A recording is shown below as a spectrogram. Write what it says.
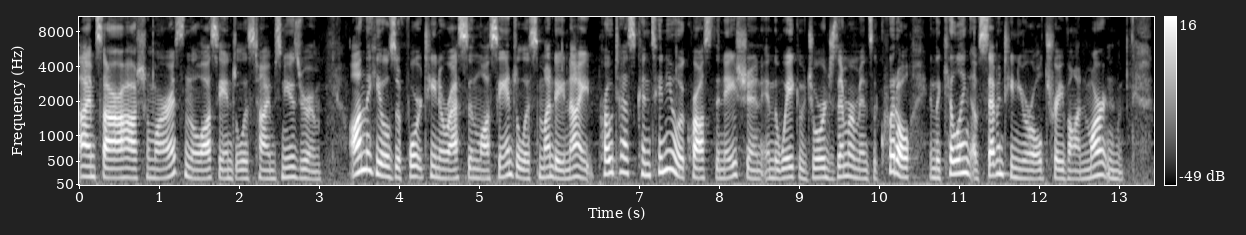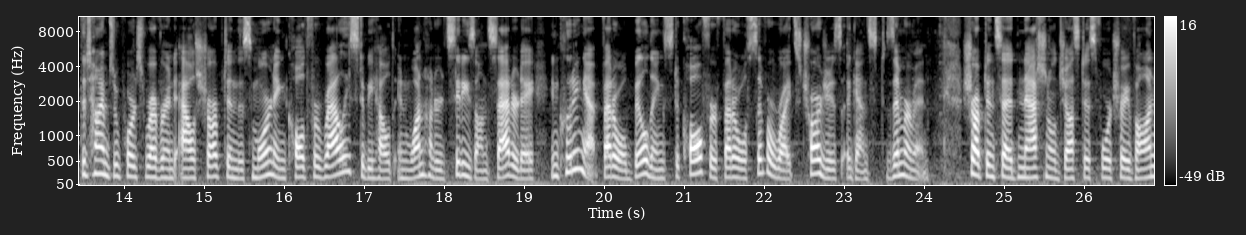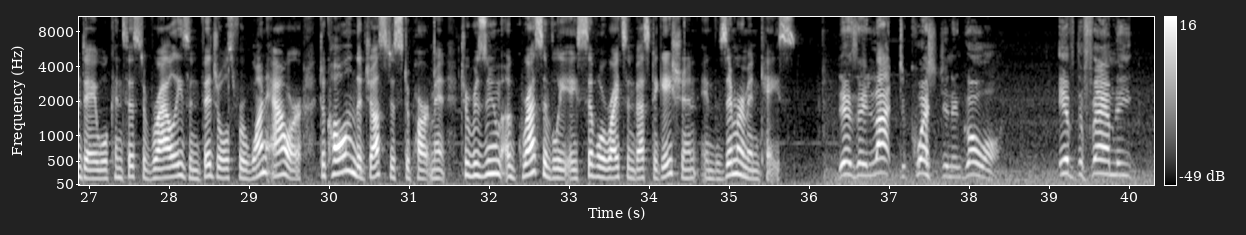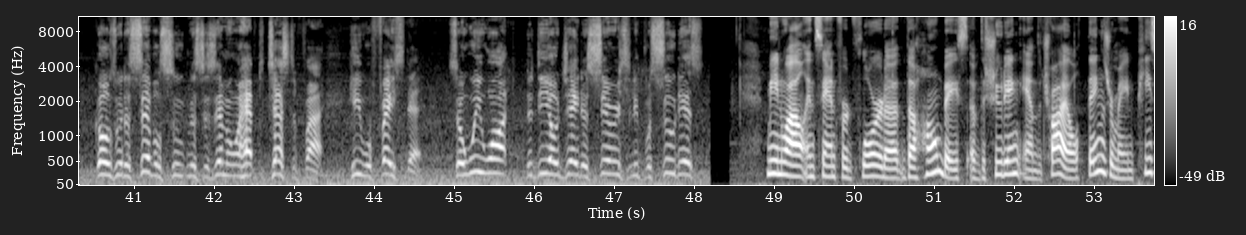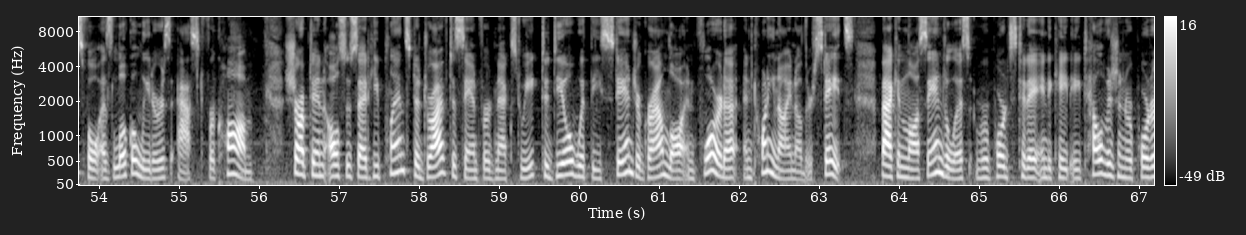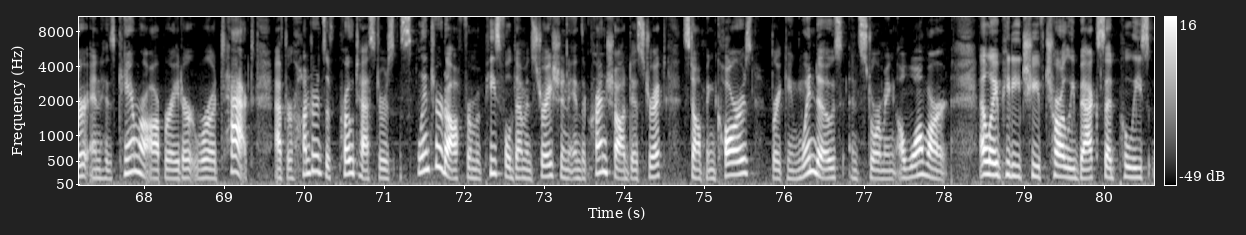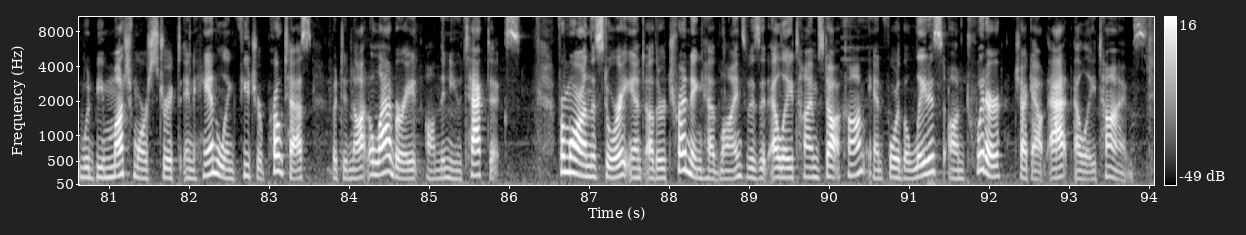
I'm Sarah Hashim-Waris in the Los Angeles Times newsroom. On the heels of 14 arrests in Los Angeles Monday night, protests continue across the nation in the wake of George Zimmerman's acquittal in the killing of 17-year-old Trayvon Martin. The Times reports Reverend Al Sharpton this morning called for rallies to be held in 100 cities on Saturday, including at federal buildings, to call for federal civil rights charges against Zimmerman. Sharpton said National Justice for Trayvon Day will consist of rallies and vigils for one hour to call on the Justice Department to resume aggressively a civil rights investigation in the Zimmerman case. There's a lot to question and go on. If the family goes with a civil suit, Mr. Zimmerman will have to testify. He will face that. So we want the DOJ to seriously pursue this Meanwhile, in Sanford, Florida, the home base of the shooting and the trial, things remain peaceful as local leaders asked for calm. Sharpton also said he plans to drive to Sanford next week to deal with the stand your ground law in Florida and 29 other states. Back in Los Angeles, reports today indicate a television reporter and his camera operator were attacked after hundreds of protesters splintered off from a peaceful demonstration in the Crenshaw district, stomping cars, breaking windows, and storming a Walmart. LAPD Chief Charlie Beck said police would be much more strict in handling future protests, but did not elaborate on the new tactics. For more on the story and other trending headlines, visit latimes.com and for the latest on Twitter, check out at LA Times.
